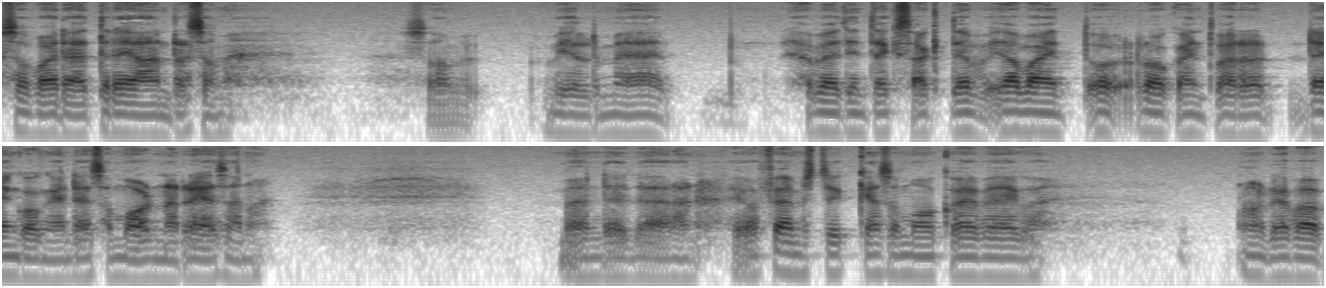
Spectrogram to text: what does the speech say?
så var det tre andra som, som ville med. Jag vet inte exakt, jag var inte, råkade inte vara den gången den som ordnade resan. Men det där, vi var fem stycken som åkte iväg och, och det var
